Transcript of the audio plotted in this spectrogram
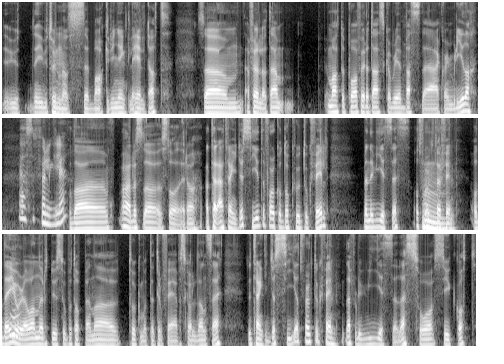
ut, utholdenhetsbakgrunn egentlig i hele tatt. Så um, jeg føler at jeg mater på for at jeg skal bli det beste jeg kan bli. da. ja, selvfølgelig. Og da har jeg lyst til å stå der og Jeg, jeg trenger ikke å si til folk at dere tok feil, men det vises at folk Mm. tar feil. Og det gjorde det òg når du sto på toppen og tok imot et trofé på Skal du danse. Du trengte ikke å si at folk tok feil, derfor du viser det så sykt godt.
